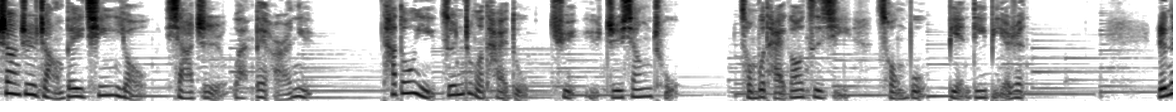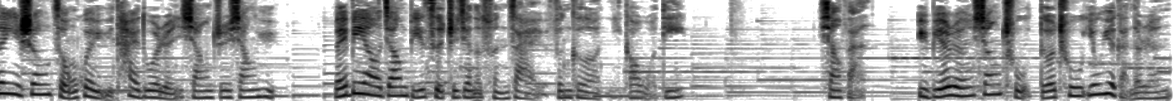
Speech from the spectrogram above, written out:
上至长辈亲友，下至晚辈儿女，他都以尊重的态度去与之相处，从不抬高自己，从不贬低别人。人的一生总会与太多人相知相遇，没必要将彼此之间的存在分个你高我低。相反，与别人相处得出优越感的人，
